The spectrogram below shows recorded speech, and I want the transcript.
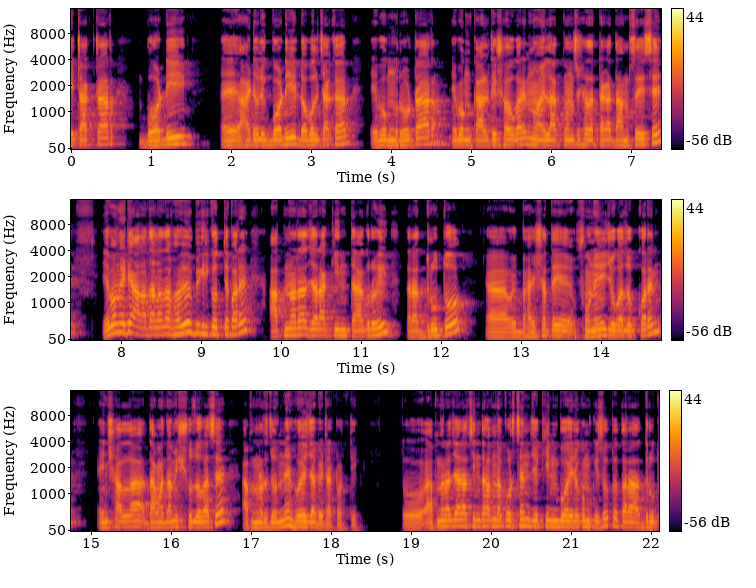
এই tractor body hydraulic body double চাকার এবং রোটার এবং কালটি সহকারে নয় লাখ পঞ্চাশ হাজার টাকা দাম চেয়েছে এবং এটি আলাদা আলাদাভাবেও বিক্রি করতে পারে। আপনারা যারা কিনতে আগ্রহী, তারা দ্রুত ওই ভাইয়ের সাথে ফোনেই যোগাযোগ করেন। ইনশাল্লাহ দামাদামির সুযোগ আছে, আপনার জন্য হয়ে যাবে ট্রাক্টরটি তো আপনারা যারা চিন্তা ভাবনা করছেন যে কিনবো এরকম কিছু, তো তারা দ্রুত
